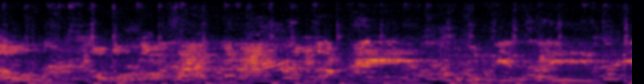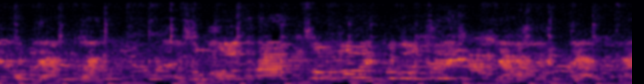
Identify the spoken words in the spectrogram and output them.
អូអូនក៏សាងបានព្រមស្លាប់ថ្ងៃគុណនាងស្រីទីអត់យ៉ាងខ្លាំងសូមមើលស្ដាំសូមអើយប្រកូនស្រីយ៉ាងយុគយ៉ាងថ្ងៃ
